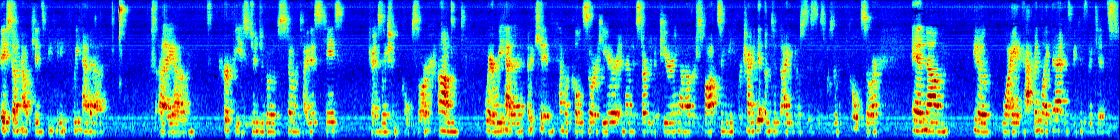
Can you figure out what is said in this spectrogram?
based on how kids behave. We had a a um, herpes gingivostomatitis case, translation cold sore. Um, where we had a, a kid have a cold sore here and then it started appearing on other spots and we were trying to get them to diagnose this, this was a cold sore. And, um, you know, why it happened like that is because the kid's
